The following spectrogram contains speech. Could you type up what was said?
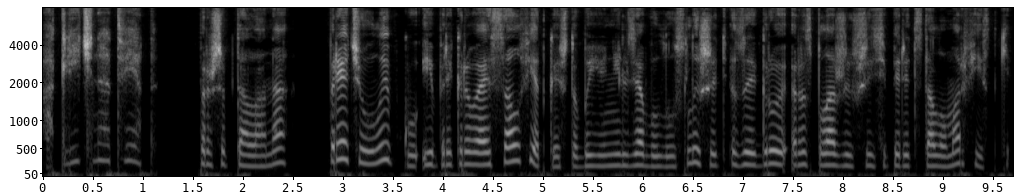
«Отличный ответ!» – прошептала она, пряча улыбку и прикрываясь салфеткой, чтобы ее нельзя было услышать за игрой расположившейся перед столом орфистки.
